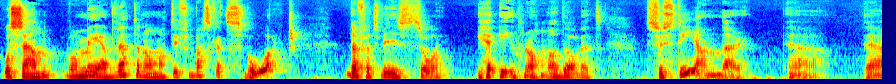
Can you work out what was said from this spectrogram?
Och sen vara medveten om att det är förbaskat svårt. Därför att vi är så inramade av ett system där, eh, eh,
